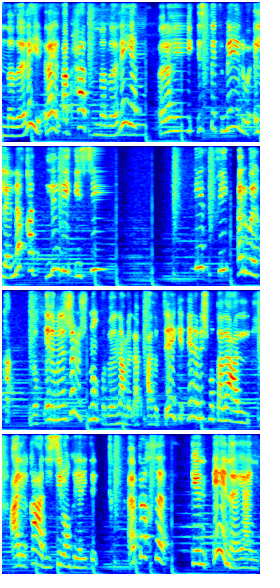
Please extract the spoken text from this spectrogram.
النظرية راهي الأبحاث النظرية راهي استكمال وإلا نقد للي يصير في الواقع. donc أنا ما نجمش ننقد ولا نعمل الأبحاث بتاعي أنا مش مطلعة على اللي قاعد يصير en réalité. à part ça كان أنا يعني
